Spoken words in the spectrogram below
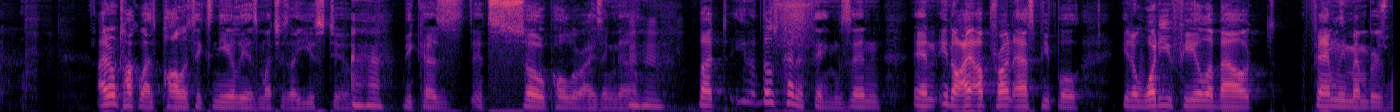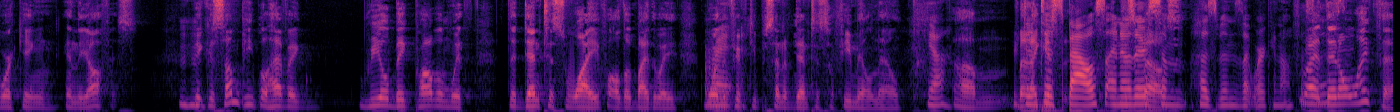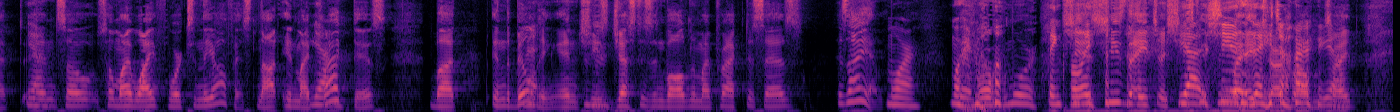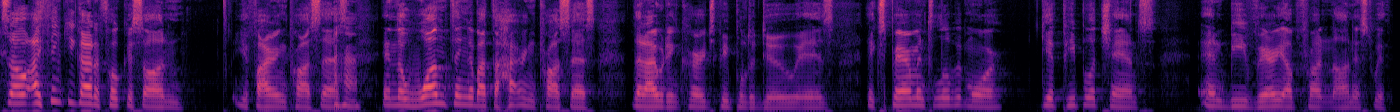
I don't talk about politics nearly as much as I used to Uh-huh. because it's so polarizing now. Mm-hmm. But you know those kind of things, and and you know I upfront ask people, you know, what do you feel about family members working in the office? Mm-hmm. Because some people have a real big problem with the dentist's wife. Although, by the way, more than fifty percent of dentists are female now. Yeah. Um, but dentist spouse. I know the there's spouse. some husbands that work in offices. Right, they don't like that. Yeah. And so so my wife works in the office, not in my Yeah. practice, but in the building and she's Mm-hmm. just as involved in my practice as as I am. More. More. Yeah, more, more. Thankfully. She- she's the HR. She's Yeah, she is HR, HR, problems, yeah. right? So I think you got to focus on your firing process. Uh-huh. And the one thing about the hiring process that I would encourage people to do is experiment a little bit more, give people a chance, and be very upfront and honest with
